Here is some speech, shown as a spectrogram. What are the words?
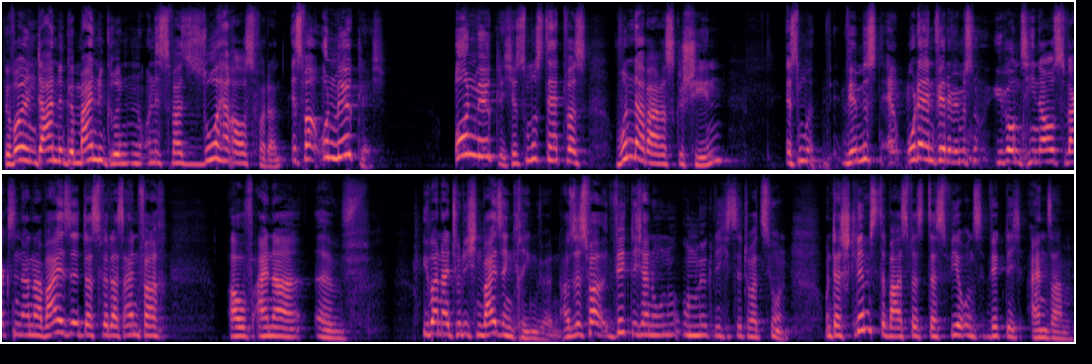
Wir wollen da eine Gemeinde gründen und es war so herausfordernd. Es war unmöglich. Unmöglich. Es musste etwas Wunderbares geschehen. Es, wir müssen, oder entweder wir müssen über uns hinauswachsen in einer Weise, dass wir das einfach auf einer äh, übernatürlichen Weise hinkriegen würden. Also es war wirklich eine un unmögliche Situation. Und das Schlimmste war es, dass wir uns wirklich einsam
